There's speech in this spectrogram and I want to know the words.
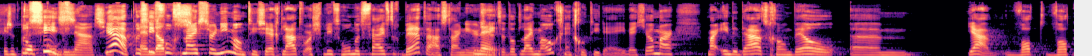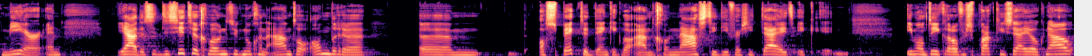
is een topcombinatie. Ja, precies. Dat... Volgens mij is er niemand die zegt... laten we alsjeblieft 150 beta's daar neerzetten. Nee. Dat lijkt me ook geen goed idee, weet je wel. Maar, maar inderdaad gewoon wel... Um, ja, wat, wat meer. En ja, er, er zitten gewoon natuurlijk nog een aantal andere um, aspecten, denk ik wel, aan. Gewoon naast die diversiteit. Ik, iemand die ik erover sprak, die zei ook, nou,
